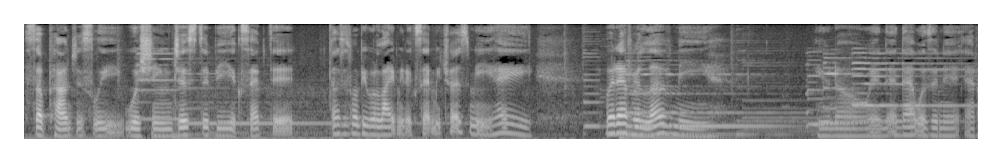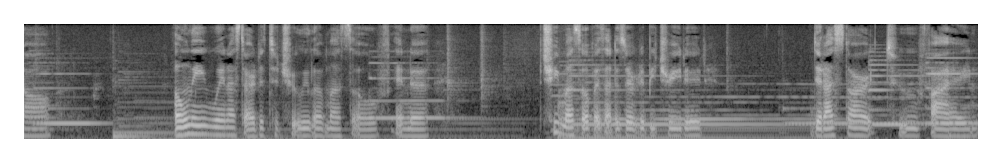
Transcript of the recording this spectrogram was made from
subconsciously wishing just to be accepted. I just want people to like me, to accept me, trust me. Hey, whatever, love me, you know, and, and that wasn't it at all. Only when I started to truly love myself and to treat myself as I deserve to be treated did I start to find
